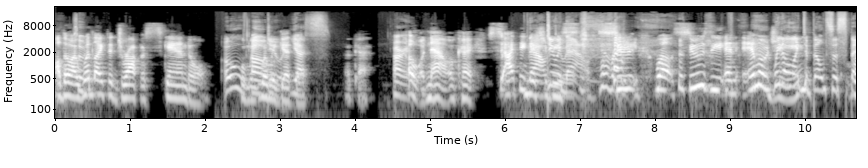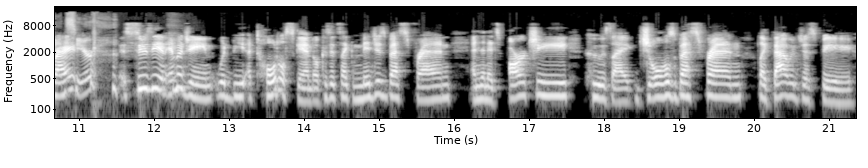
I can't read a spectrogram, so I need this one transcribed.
Although I So- would like to drop a scandal. Oh, When we- oh, when do we it. get there. yes. Okay. All right. Oh, now, okay. So I think Now, it should Do be it now. We're Su- ready. well, Susie and Imogene. We don't like to build suspense right? here. Susie and Imogene would be a total scandal because it's like Midge's best friend, and then it's Archie, who's like Joel's best friend. Like that would just be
